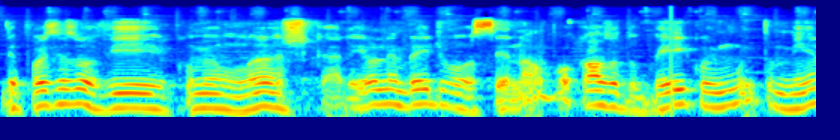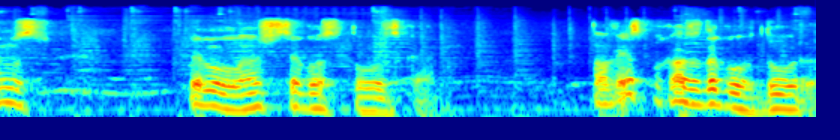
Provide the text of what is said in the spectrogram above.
depois resolvi comer um lanche, cara, e eu lembrei de você, não por causa do bacon e muito menos pelo lanche ser gostoso, cara. Talvez por causa da gordura,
